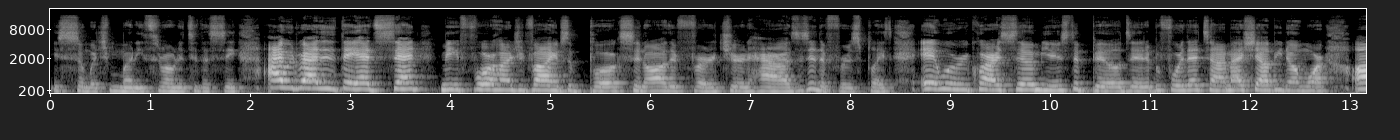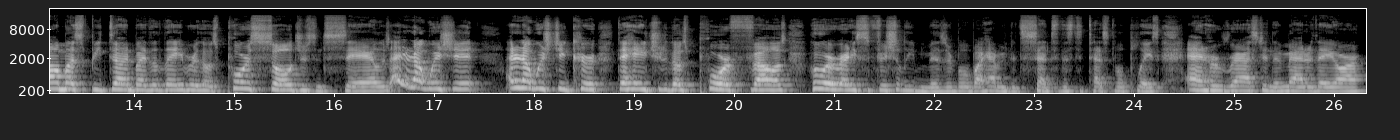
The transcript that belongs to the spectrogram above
is so much money thrown into the sea. I would rather that they had sent me 400 volumes of books and all their furniture and houses in the first place. It will require some years to build it, and before that time I shall be no more. All must be done by the labor of those poor soldiers and sailors. I do not wish it. I do not wish to incur the hatred of those poor fellows who are already sufficiently miserable by having been sent to this detestable place and harassed in the manner they are.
